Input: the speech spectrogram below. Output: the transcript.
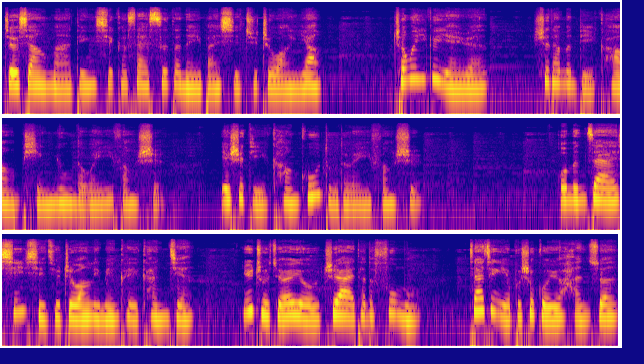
就像马丁·西克塞斯的那一版《喜剧之王》一样。成为一个演员，是他们抵抗平庸的唯一方式，也是抵抗孤独的唯一方式。我们在《新喜剧之王》里面可以看见，女主角有挚爱她的父母，家境也不是过于寒酸。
